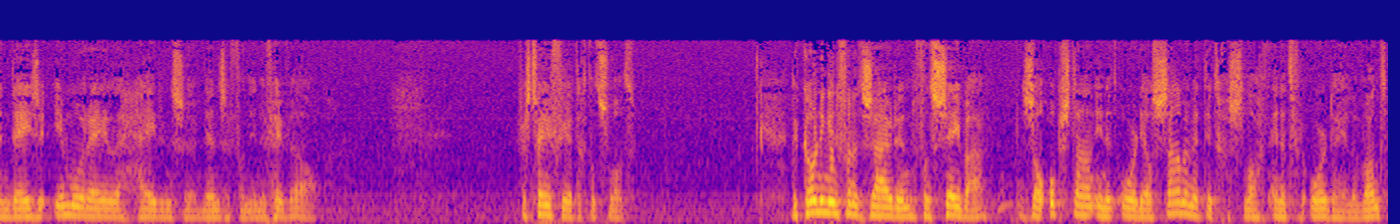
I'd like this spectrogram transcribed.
en deze immorele heidense mensen van Nineveh wel. Vers 42 tot slot. De koningin van het zuiden, van Seba, zal opstaan in het oordeel samen met dit geslacht en het veroordelen, want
